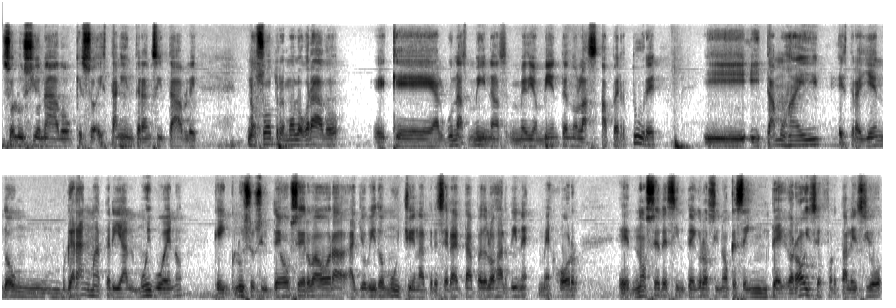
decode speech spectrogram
solucionado, que están intransitables. Nosotros hemos logrado eh, que algunas minas, medio ambiente nos las aperture y, estamos ahí extrayendo un gran material muy bueno, que incluso si usted observa ahora, ha llovido mucho y en la tercera etapa de los jardines mejor eh, no se desintegró, sino que se integró y se fortaleció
